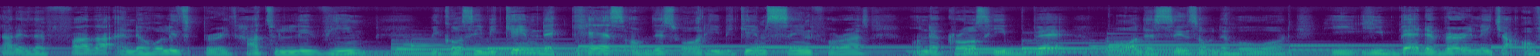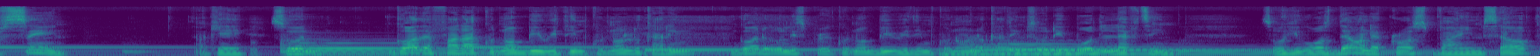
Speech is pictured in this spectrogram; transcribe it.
that is the Father and the Holy Spirit, had to leave him because he became the curse of this world. He became sin for us. On the cross, he bare all the sins of the whole world. He, he bare the very nature of sin. Okay, so God the Father could not be with him, could not look at him. God the Holy Spirit could not be with him, could not look at him. So they both left him. So he was there on the cross by himself.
